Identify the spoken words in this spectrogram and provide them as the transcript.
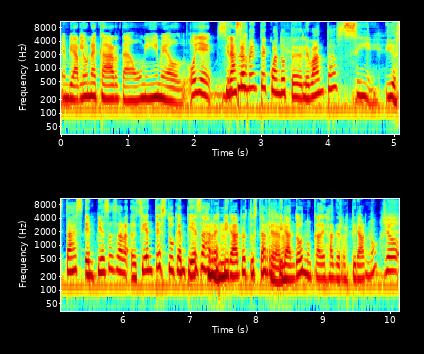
enviarle una carta, un email. Oye, simplemente cuando te levantas sí. y estás, empiezas a, sientes tú que empiezas a respirar, pero tú estás respirando, nunca dejas de respirar, ¿no? Yo,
